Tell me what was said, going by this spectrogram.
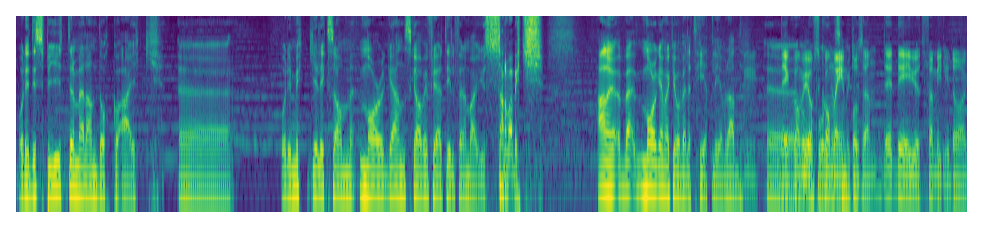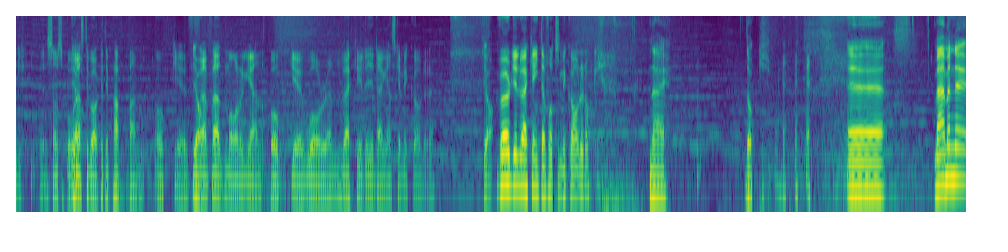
Och det är dispyter mellan Doc och Ike. Eh, och det är mycket liksom, Morgan ska vid flera tillfällen bara “You son of a bitch!” Han, Morgan verkar vara väldigt hetlevrad. Mm. eh, Det kommer vi också komma in på sen. Det, det är ju ett familjedrag eh, som spåras Ja. tillbaka till pappan och eh, Ja. framförallt Morgan och eh, Warren verkar ju lida ganska mycket av det där. Ja. Virgil verkar inte ha fått så mycket av det dock. Nej. Dock. eh, nej men, eh,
